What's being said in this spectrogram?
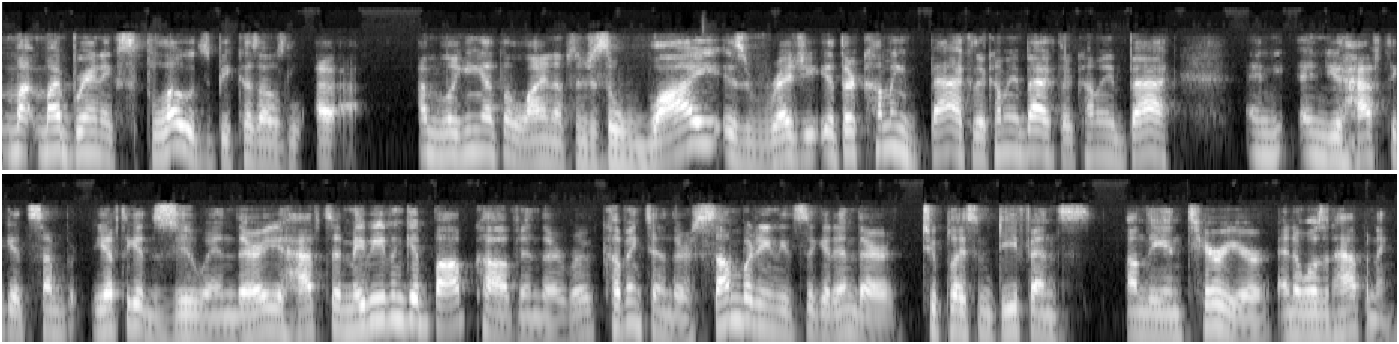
my my brain explodes because I was I, I'm looking at the lineups and just why is Reggie? They're coming back. They're coming back. They're coming back. And and you have to get some. You have to get Zoo in there. You have to maybe even get Bobkov in there, Covington in there. Somebody needs to get in there to play some defense on the interior, and it wasn't happening.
